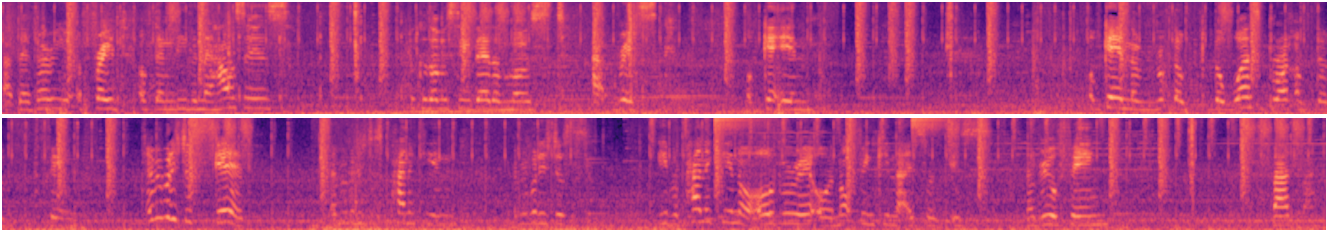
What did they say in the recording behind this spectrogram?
that they're very afraid of them leaving their houses because obviously they're the most at risk of getting of getting the the, the worst brunt of the thing. Everybody's just scared. Everybody's just panicking. Everybody's just either panicking or over it or not thinking that it's a, it's a real thing. Bad, man.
